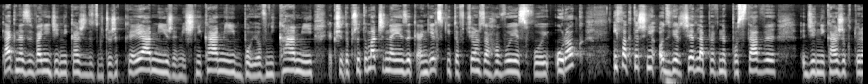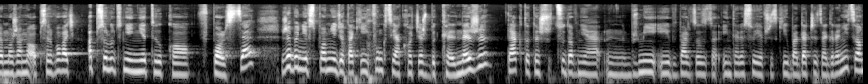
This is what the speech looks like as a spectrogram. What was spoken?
tak? Nazywanie dziennikarzy dezgrzejami, rzemieślnikami, bojownikami. Jak się to przetłumaczy na język angielski, to wciąż zachowuje swój urok i faktycznie odzwierciedla pewne postawy dziennikarzy, które możemy obserwować absolutnie nie tylko w Polsce, żeby nie wspomnieć o takich funkcjach chociażby kelnerzy, tak, to też cudownie mm, brzmi i bardzo interesuje wszystkich badaczy za granicą,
